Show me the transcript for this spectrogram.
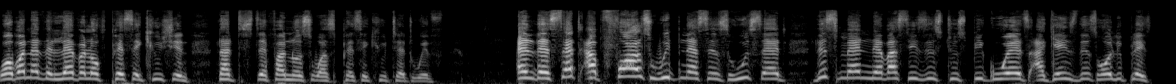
wabona the level of persecution that Stephanos was persecuted with. And they set up false witnesses who said, This man never ceases to speak words against this holy place.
